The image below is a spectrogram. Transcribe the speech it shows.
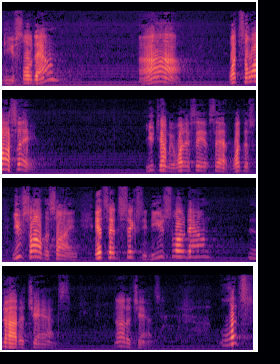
do you slow down? Ah, what's the law say? You tell me what I say it said. What this you saw the sign. It said 60. Do you slow down? Not a chance. Not a chance. Let's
